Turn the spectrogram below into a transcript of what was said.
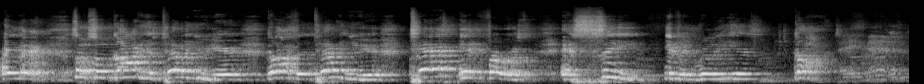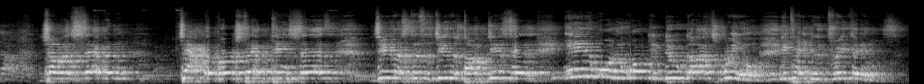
Amen. So, so God is telling you here, God is telling you here, test it first and see if it really is God. Amen. John 7, chapter verse 17 says, Jesus, this is Jesus talk. Jesus said, anyone who wants to do God's will, he take do three things.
